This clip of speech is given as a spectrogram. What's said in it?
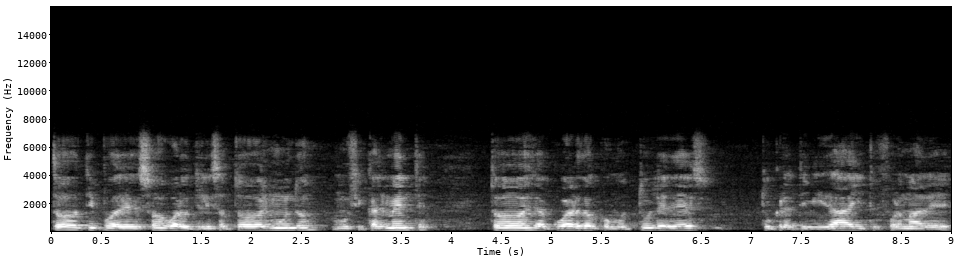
todo tipo de software utiliza todo el mundo musicalmente, todo es de acuerdo como tú le des tu creatividad y tu forma de,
